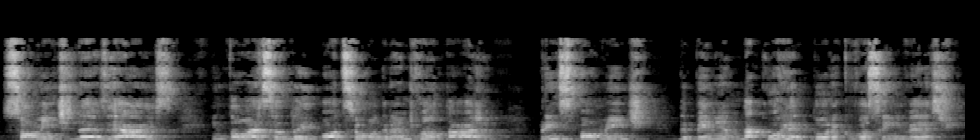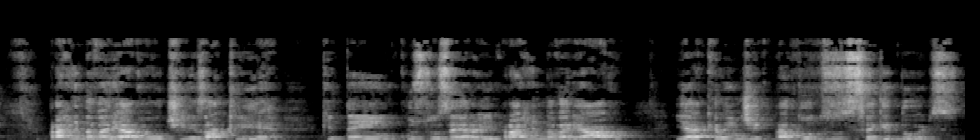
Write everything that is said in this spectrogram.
somente 10 reais. Então essa daí pode ser uma grande vantagem, principalmente dependendo da corretora que você investe. Para renda variável eu utilizo a Clear, que tem custo zero aí para renda variável, e é a que eu indico para todos os seguidores.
